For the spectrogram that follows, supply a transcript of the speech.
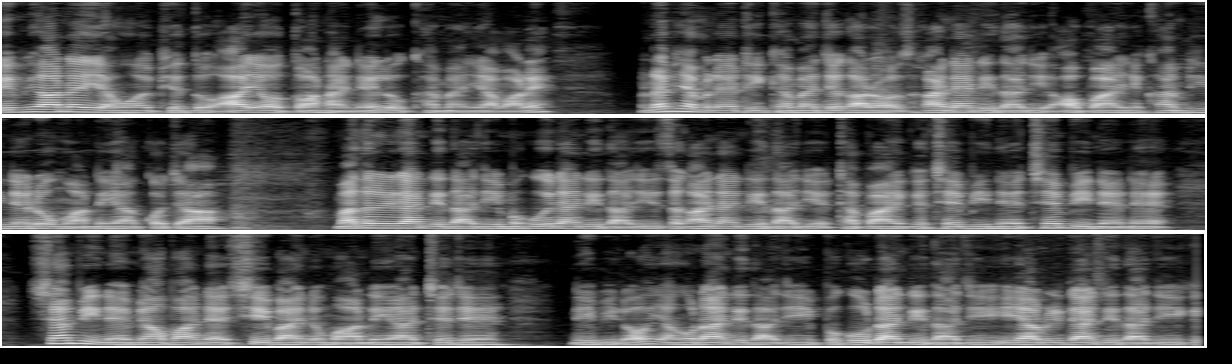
လေပြင်းနဲ့ရံဝင်အဖြစ်သို့အားရောက်သွားနိုင်တယ်လို့ခန့်မှန်းရပါတယ်။မနက်ဖြန်မနက်ထိခန့်မှန်းချက်ကတော့စကိုင်းတိုင်းဒေသကြီးအောက်ပိုင်းရခိုင်ပြည်နယ်တို့မှာနေရာကွက်ကြားမန္တလေးတိုင်းဒေသကြီးမကွေးတိုင်းဒေသကြီးစကိုင်းတိုင်းဒေသကြီးအထက်ပိုင်းကချင်ပြည်နယ်ချင်းပြည်နယ်နဲ့ရှမ်းပြည်နယ်မြောက်ပိုင်းနဲ့ရှေ့ပိုင်းတို့မှာနေရာကျကျ နေပြီးတော့ရန်ကုန်တိုင်းဒေသကြီးပဲခူးတိုင်းဒေသကြီးအေရရီတိုင်းဒေသကြီးက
